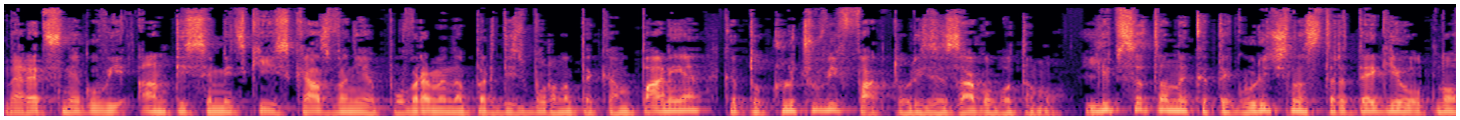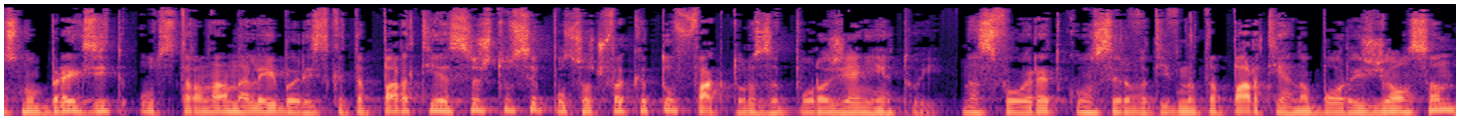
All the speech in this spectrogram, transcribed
наред с негови антисемитски изказвания по време на предизборната кампания, като ключови фактори за загубата му. Липсата на категорична стратегия относно Брекзит от страна на лейбаристската партия също се посочва като фактор за поражението й. На свой ред консервативната партия на Борис Джонсън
